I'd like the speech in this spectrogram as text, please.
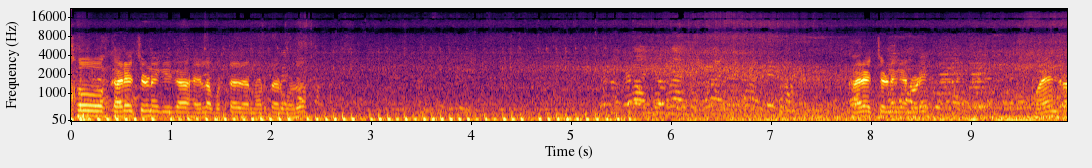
ಸೊ ಕಾರ್ಯಾಚರಣೆಗೆ ಈಗ ಎಲ್ಲ ಬರ್ತಾ ಇದೆ ನೋಡ್ತಾ ಇರ್ಬೋದು. ಕಾರ್ಯಾಚರಣೆಗೆ ನೋಡಿ. ಮಹೇಂದ್ರ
